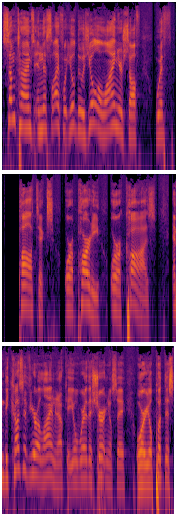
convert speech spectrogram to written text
sometimes in this life, what you'll do is you'll align yourself with politics or a party or a cause. And because of your alignment, okay, you'll wear this shirt and you'll say, or you'll put this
